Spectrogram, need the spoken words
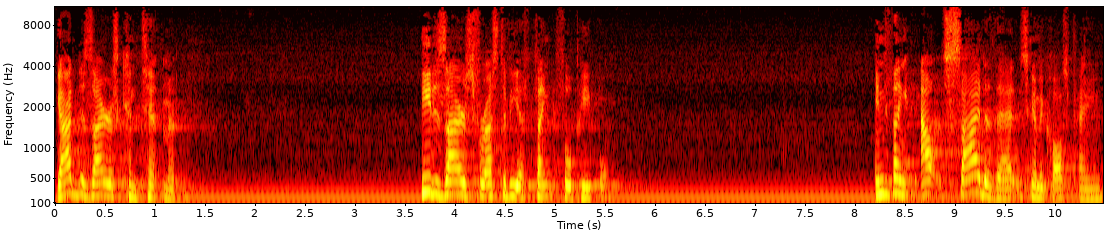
God desires contentment. He desires for us to be a thankful people. Anything outside of that is going to cause pain.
